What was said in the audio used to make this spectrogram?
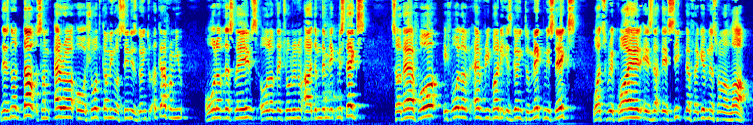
There's no doubt some error or shortcoming or sin is going to occur from you. All of the slaves, all of the children of Adam, they make mistakes. So therefore, if all of everybody is going to make mistakes, what's required is that they seek the forgiveness from Allah.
